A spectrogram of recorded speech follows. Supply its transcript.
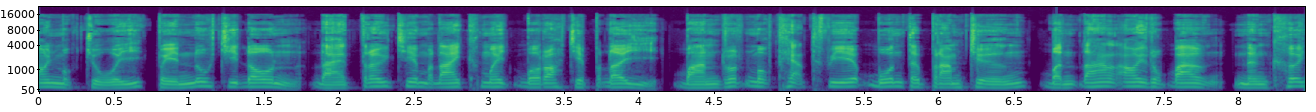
ឲ្យមកជួយពេលនោះជីដូនដែលត្រូវជាម្ដាយក្មេកបរោះជាប្តីបានរត់មកធាក់ទ្វារ4ទៅ5ជើងបណ្ដាលឲ្យរបើកនិងឃើញ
